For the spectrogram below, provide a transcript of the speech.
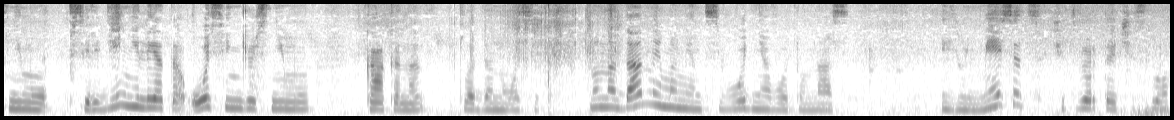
сниму в середине лета, осенью сниму, как она плодоносит. Но на данный момент сегодня вот у нас июнь месяц, четвертое число.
